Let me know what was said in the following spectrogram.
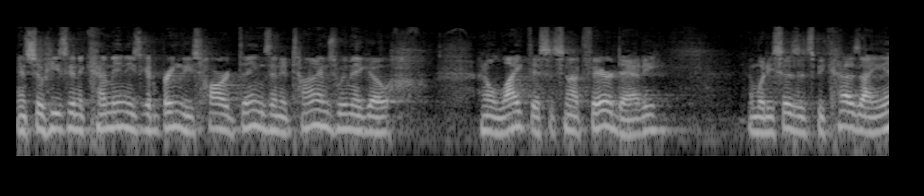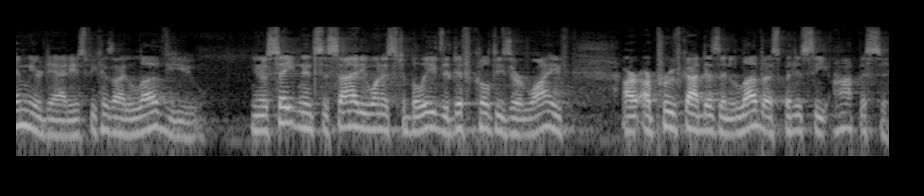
and so he's going to come in, he's going to bring these hard things. And at times we may go, I don't like this. It's not fair, Daddy. And what he says, it's because I am your daddy. It's because I love you. You know, Satan and society want us to believe the difficulties of life are, are proof God doesn't love us, but it's the opposite.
